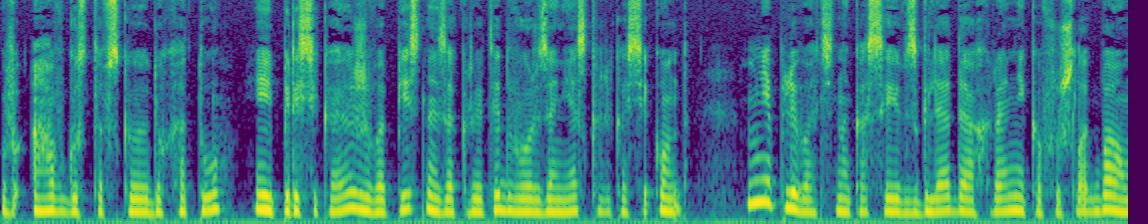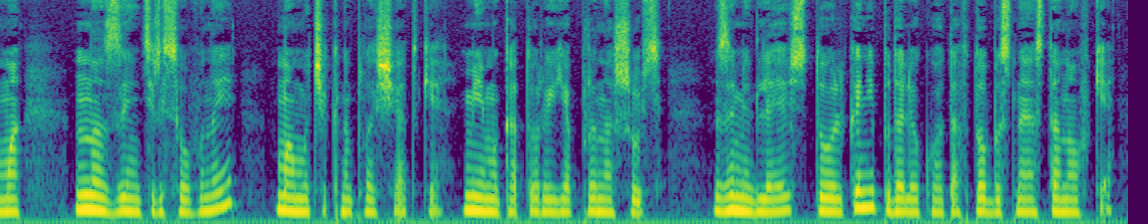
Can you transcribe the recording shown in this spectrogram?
в августовскую духоту и пересекаю живописный закрытый двор за несколько секунд. Мне плевать на косые взгляды охранников у шлагбаума, на заинтересованные мамочек на площадке, мимо которой я проношусь. Замедляюсь только неподалеку от автобусной остановки —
